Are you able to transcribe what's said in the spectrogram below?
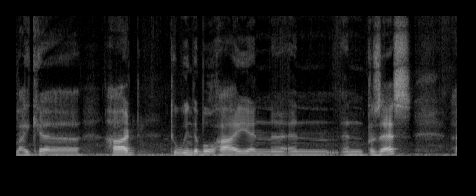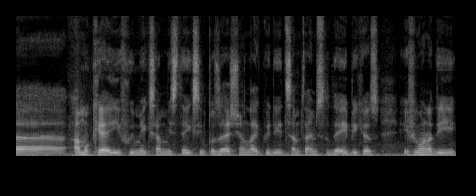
like uh, hard to win the ball high and uh, and and possess. Uh, I'm okay if we make some mistakes in possession, like we did sometimes today, because if you want to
